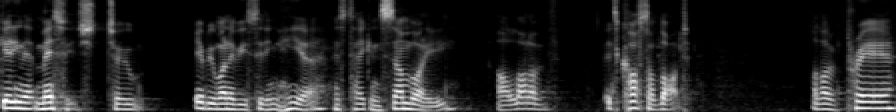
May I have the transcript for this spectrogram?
Getting that message to every one of you sitting here has taken somebody a lot of, it's cost a lot. A lot of prayer.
